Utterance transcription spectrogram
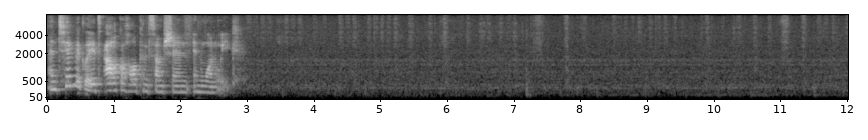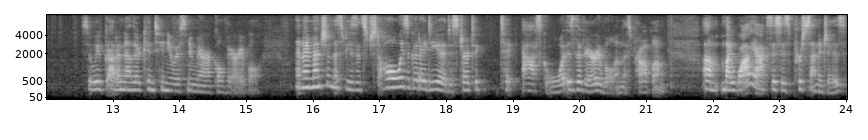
And typically it's alcohol consumption in one week. So we've got another continuous numerical variable. And I mention this because it's just always a good idea to start to, to ask, what is the variable in this problem? Um, my y-axis is percentages.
